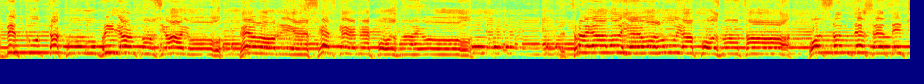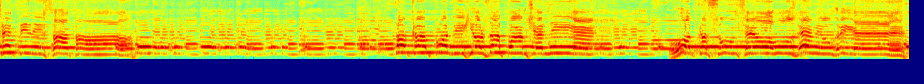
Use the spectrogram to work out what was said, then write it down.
bitku takvu u briljantnom sjaju, teorije svjetske ne poznaju. Trajala je oluja poznata, 84 sata. Takav podvih još zapamćen nije, od sunce ovu zemlju grije.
